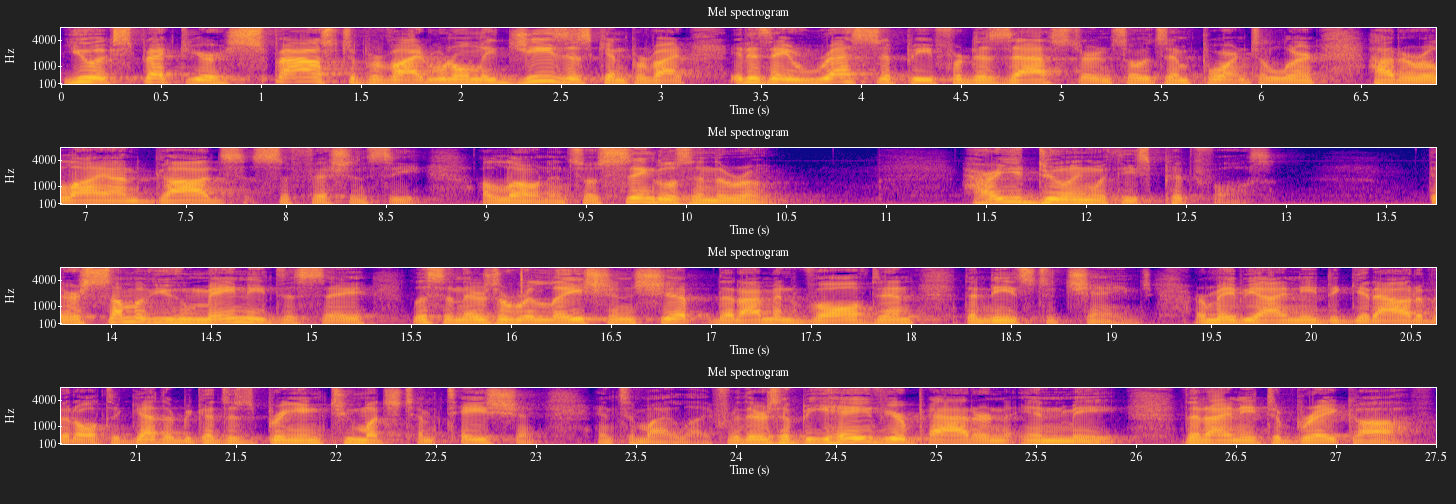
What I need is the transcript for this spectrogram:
you expect your spouse to provide what only Jesus can provide, it is a recipe for disaster. And so it's important to learn how to rely on God's sufficiency alone. And so, singles in the room, how are you doing with these pitfalls? There are some of you who may need to say, listen, there's a relationship that I'm involved in that needs to change. Or maybe I need to get out of it altogether because it's bringing too much temptation into my life. Or there's a behavior pattern in me that I need to break off.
